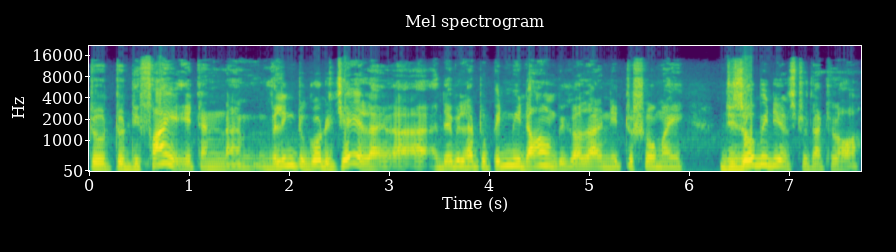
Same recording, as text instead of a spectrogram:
to, to defy it and I'm willing to go to jail. I, I, they will have to pin me down because I need to show my disobedience to that law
